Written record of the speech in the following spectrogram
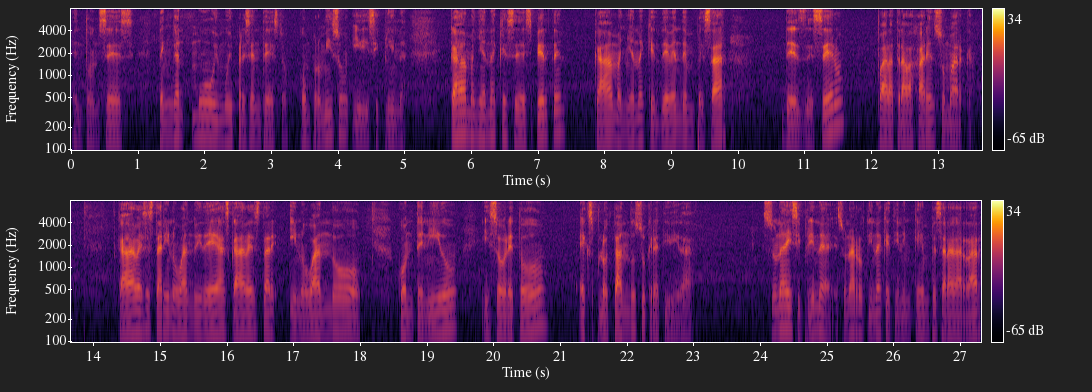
Entonces, tengan muy, muy presente esto, compromiso y disciplina. Cada mañana que se despierten, cada mañana que deben de empezar desde cero para trabajar en su marca. Cada vez estar innovando ideas, cada vez estar innovando contenido y sobre todo explotando su creatividad. es una disciplina, es una rutina que tienen que empezar a agarrar,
